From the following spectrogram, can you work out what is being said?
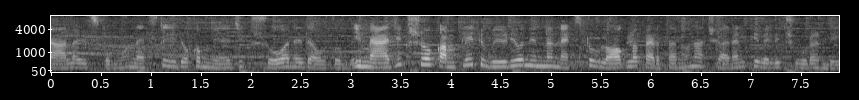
చాలా ఇష్టము. నెక్స్ట్ ఇది ఒక మ్యాజిక్ షో అనేది అవుతుంది. ఈ మ్యాజిక్ షో కంప్లీట్ వీడియో నిన్న నెక్స్ట్ వ్లాగ్లో పెడతాను నా ఛానల్కి వెళ్ళి చూడండి.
